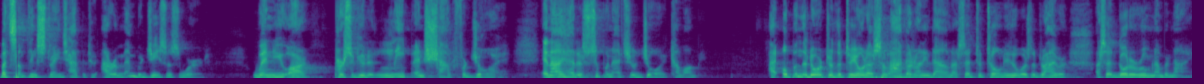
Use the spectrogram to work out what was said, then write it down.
But something strange happened to me. I remember Jesus' word. When you are persecuted, leap and shout for joy. And I had a supernatural joy come on me. I opened the door to the Toyota, saliva running down. I said to Tony, who was the driver, I said, go to room number nine.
